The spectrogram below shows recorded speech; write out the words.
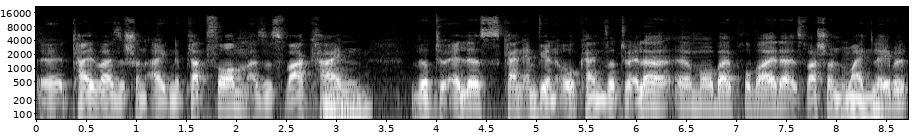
mhm. äh, teilweise schon eigene Plattformen. Also es war kein mhm virtuelles, kein MVNO, kein virtueller äh, Mobile Provider. Es war schon ein mhm. White Label.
